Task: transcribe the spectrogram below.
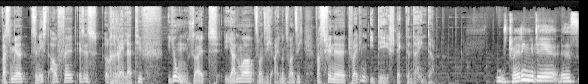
Was mir zunächst auffällt, ist es relativ jung, seit Januar 2021. Was für eine Trading-Idee steckt denn dahinter? Die Trading-Idee ist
